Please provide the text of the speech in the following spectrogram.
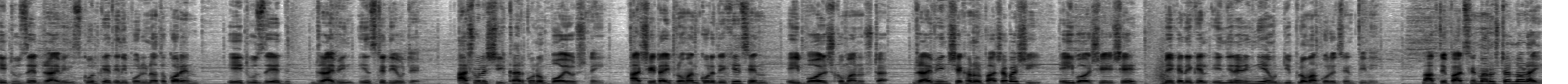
এ টু জেড ড্রাইভিং স্কুলকে তিনি পরিণত করেন এ টু জেড ড্রাইভিং ইনস্টিটিউটে। আসলে শিক্ষার কোনো বয়স নেই। আর সেটাই প্রমাণ করে দেখিয়েছেন এই বয়স্ক মানুষটা। ড্রাইভিং শেখানোর পাশাপাশি এই বয়সে এসে মেকানিক্যাল ইঞ্জিনিয়ারিং নিয়েও ডিপ্লোমা করেছেন তিনি। ভাবতে পারছেন মানুষটার লড়াই?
